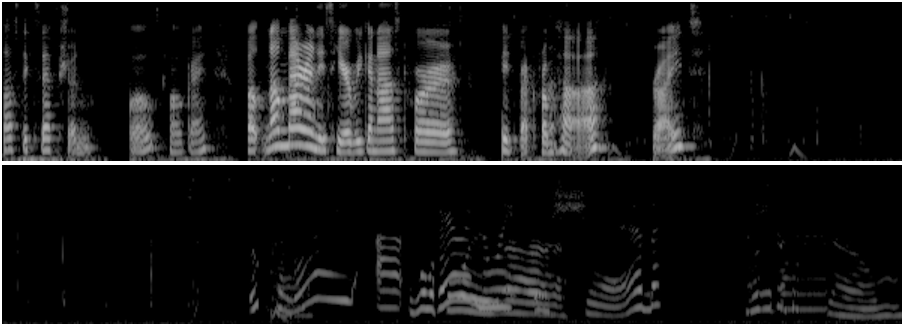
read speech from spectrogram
Last exception. Oh, okay. Well, now Marin is here. We can ask for feedback from her, right? Uxaloy. Uh. Willafoy, Veranoi. uh, Ushib. Weba. um,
